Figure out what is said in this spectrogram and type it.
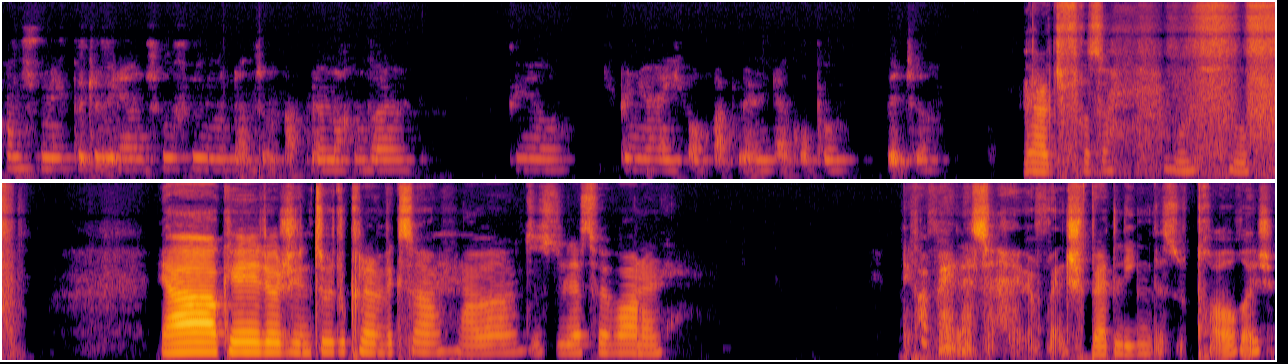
Kannst du mich bitte wieder hinzufügen und dann zum Admin machen, weil ja, ich bin ja eigentlich auch Admin in der Gruppe. Bitte. Ja, halt Fresse. Uff, uff. Ja, okay, du hinzu, du kleiner Wichser. Aber das ist die letzte Warnung. Digga, wer lässt denn einfach entsperrt liegen? Das ist so traurig.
